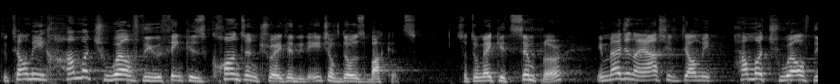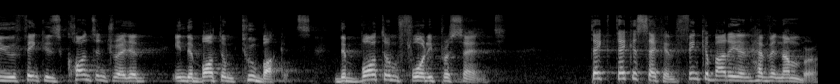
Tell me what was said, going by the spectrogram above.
to tell me how much wealth do you think is concentrated in each of those buckets? So to make it simpler, imagine I asked you to tell me how much wealth do you think is concentrated in the bottom two buckets, the bottom 40%. Take, take a second, think about it and have a number.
